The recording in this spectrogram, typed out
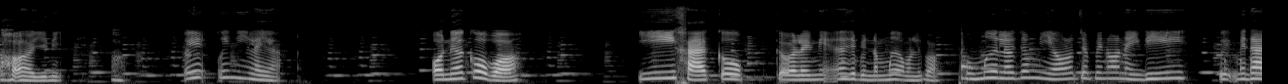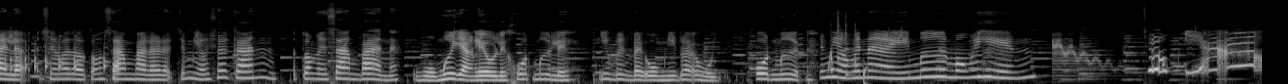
อ๋ออยู่นี่เอ้ยเอ้ยนี่อะไรอะอ๋อเนื้อกบเหรออีขากบกับอะไรเนี่ยน่าจะเป็นน้ำเมือกมันหรือเปล่าโอ้มืดแล้วเจ้าเหมียวเราจะไปนอนไหนดีอุ้ยไม่ได้ละฉันว่าเราต้องสร้างบ้านแล้วแหละเจ้าเหมียวช่วยกันเราต้องไปสร้างบ้านนะโอ้โหมืดอย่างเร็วเลยโคตรมืดเลย ยิ่งเป็นไบโอมนี้ด้วยโอ้โหโคตรมืดเจ้าเหมียวไปไหน มืดมองไม่เห็นเจ้าเหมียว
